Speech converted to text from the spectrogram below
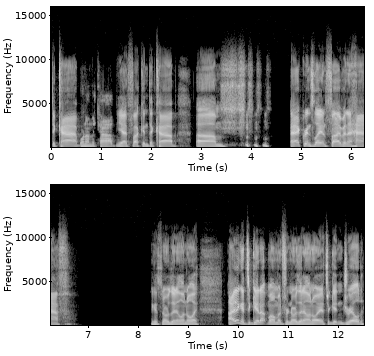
DeKalb. born on the Cobb. Yeah, fucking DeKalb. Um, Akron's laying five and a half against Northern Illinois. I think it's a get up moment for Northern Illinois after getting drilled.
